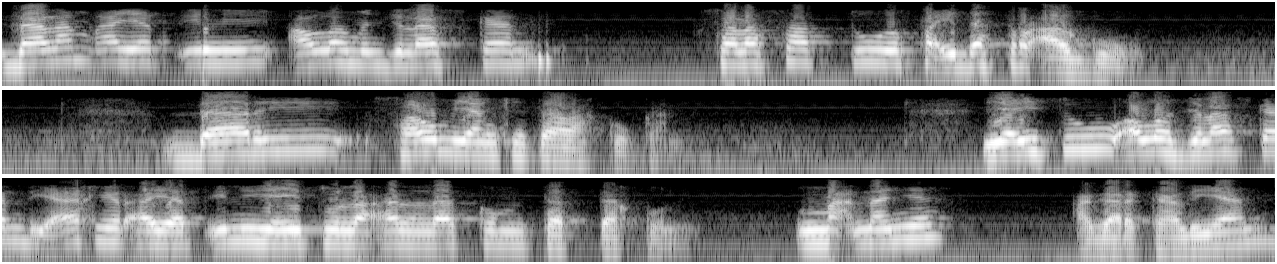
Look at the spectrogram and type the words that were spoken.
dalam ayat ini Allah menjelaskan salah satu faidah teragung dari saum yang kita lakukan. Yaitu Allah jelaskan di akhir ayat ini yaitu la'allakum tattaqun. Maknanya agar kalian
